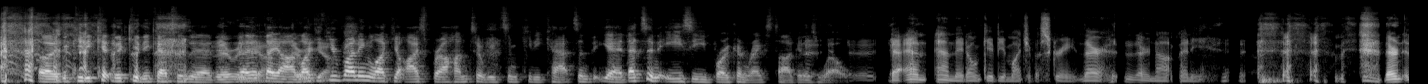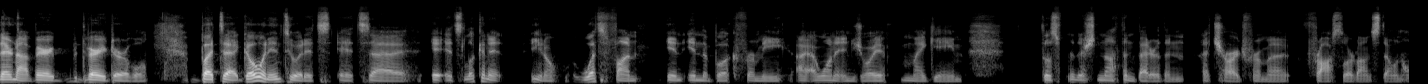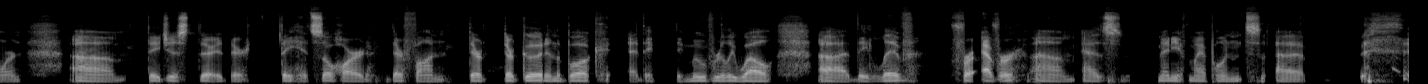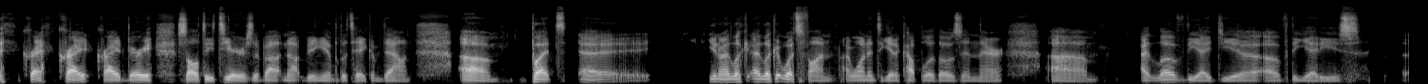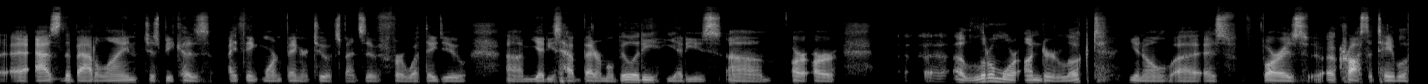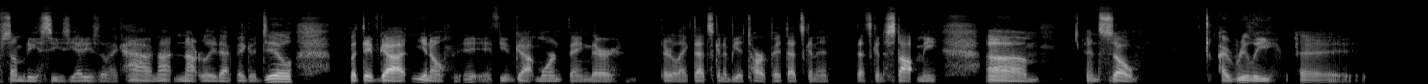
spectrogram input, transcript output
uh, the kitty cat, the kitty cats are there. They, they, they are there like if you're running like your icebrow hunter with some kitty cats, and yeah, that's an easy broken ranks target as well. Yeah, and and they don't give you much of a screen. They're they're not many. they're they're not very very durable. But uh, going into it, it's it's uh, it's looking at you know what's fun in in the book for me. I, I want to enjoy my game those there's nothing better than a charge from a frostlord on stonehorn. Um, they just they're they're they hit so hard they're fun they're they're good in the book they they move really well uh, they live forever um, as many of my opponents uh, cried, cried, cried very salty tears about not being able to take them down. Um, but uh, you know i look i look at what's fun. I wanted to get a couple of those in there. Um, I love the idea of the Yetis uh, as the battle line, just because I think Mournfang are too expensive for what they do. Um, Yetis have better mobility. Yetis um, are, are a little more underlooked, you know, uh, as far as across the table. If somebody sees Yetis, they're like, ah, not not really that big a deal. But they've got, you know, if you've got Mournfang, they're they're like, that's going to be a tar pit. That's gonna that's gonna stop me. Um, and so I really uh,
